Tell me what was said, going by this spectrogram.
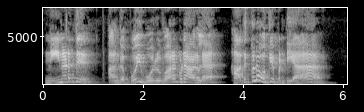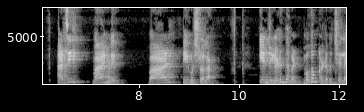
நீ நடத்து. அங்க போய் ஒரு வாரம் கூட ஆகல. அதுக்குள்ள ஓகே பண்ணிட்டியா? அடிச்சி வாய முடி. வா டீ குடிச்சிட்டு வரலாம். என்று எழுந்தவன் முகம் கழுவச் செல்ல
